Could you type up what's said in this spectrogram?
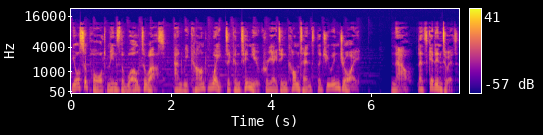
Your support means the world to us, and we can't wait to continue creating content that you enjoy. Now, let's get into it.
